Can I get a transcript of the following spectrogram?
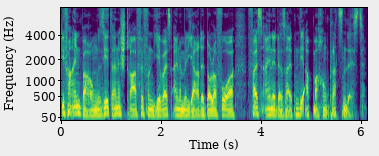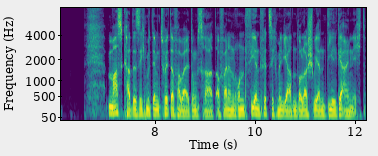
Die Vereinbarung sieht eine Strafe von jeweils einer Milliarde Dollar vor, falls eine der Seiten die Abmachung platzen lässt. Musk hatte sich mit dem Twitter-Verwaltungsrat auf einen rund 44 Milliarden Dollar schweren Deal geeinigt.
